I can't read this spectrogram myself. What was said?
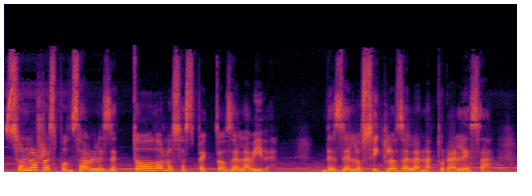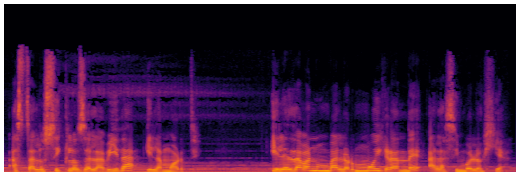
son los responsables de todos los aspectos de la vida, desde los ciclos de la naturaleza hasta los ciclos de la vida y la muerte, y le daban un valor muy grande a la simbología.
